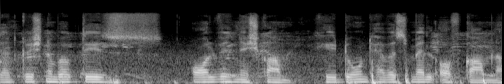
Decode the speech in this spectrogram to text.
that Krishna Bhakti is always Nishkam. He don't have a smell of Kamna,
